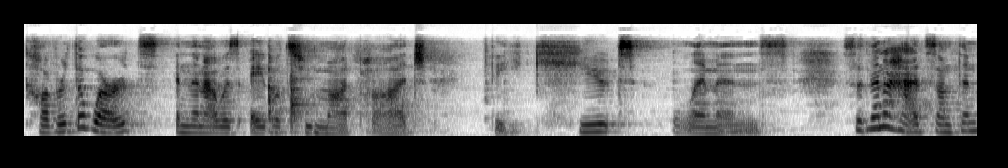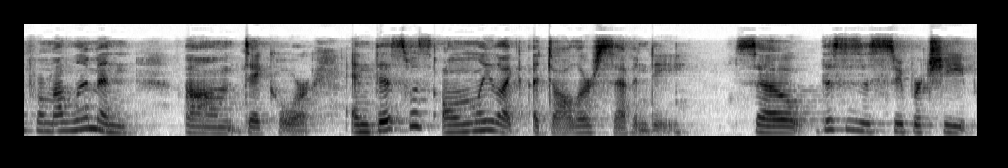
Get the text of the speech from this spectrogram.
covered the words, and then I was able to Mod Podge the cute lemons. So then I had something for my lemon um, decor. And this was only like a dollar seventy. So this is a super cheap.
